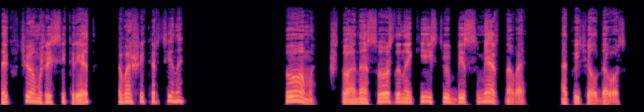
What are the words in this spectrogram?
«Так в чем же секрет вашей картины?» «В том, что она создана кистью бессмертного», — отвечал Даос.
